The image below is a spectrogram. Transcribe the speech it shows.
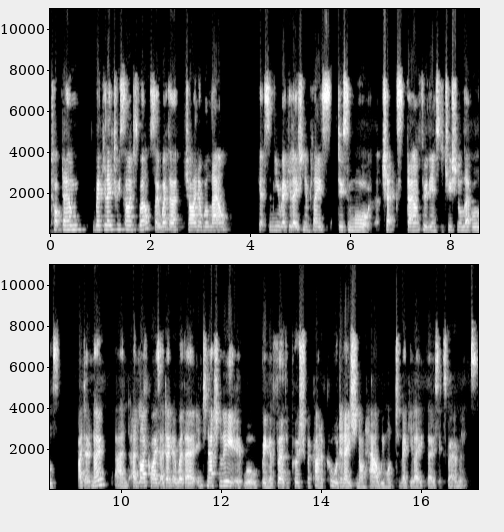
top-down regulatory side as well. So whether China will now get some new regulation in place, do some more checks down through the institutional levels, I don't know. And, and likewise, I don't know whether internationally it will bring a further push for kind of coordination on how we want to regulate those experiments.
